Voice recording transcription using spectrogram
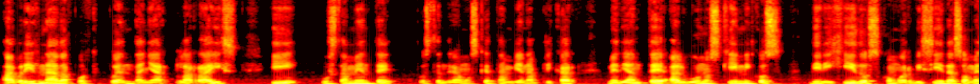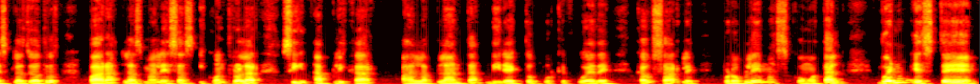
abrir nada porque pueden dañar la raíz y justamente pues tendríamos que también aplicar mediante algunos químicos dirigidos como herbicidas o mezclas de otros para las malezas y controlar sin aplicar a la planta directo porque puede causarle problemas como tal. Bueno, este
